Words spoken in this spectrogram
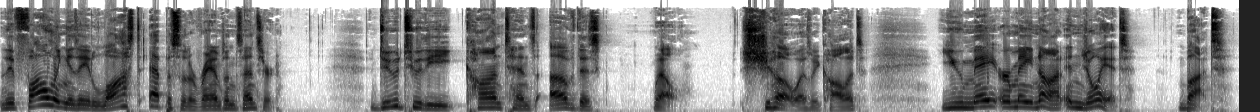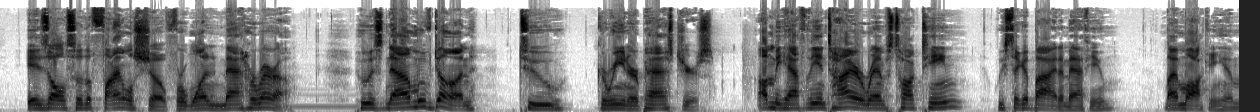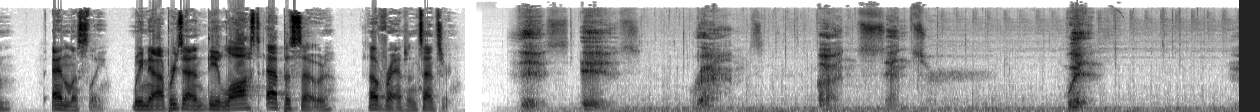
The following is a lost episode of Rams Uncensored. Due to the contents of this, well, show as we call it, you may or may not enjoy it. But it is also the final show for one Matt Herrera, who has now moved on to greener pastures. On behalf of the entire Rams Talk team, we say goodbye to Matthew by mocking him endlessly. We now present the lost episode of Rams Uncensored. This is Rams Uncensored with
